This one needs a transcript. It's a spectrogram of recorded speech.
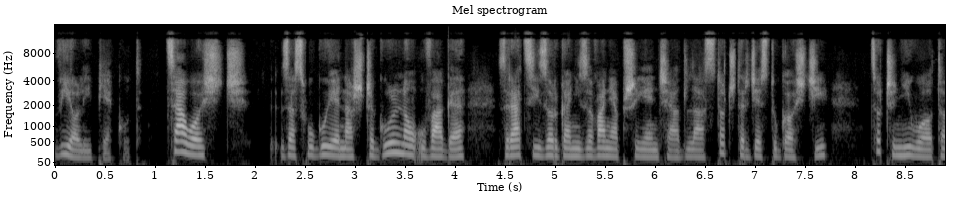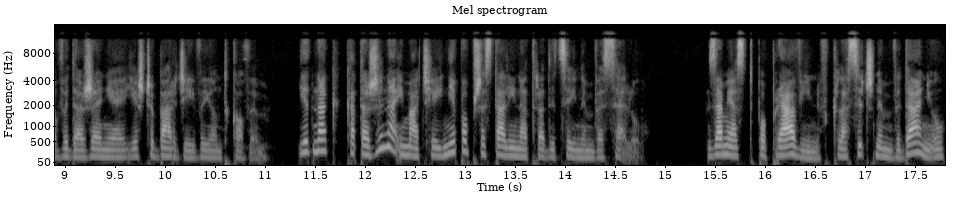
Wioli Piekut. Całość zasługuje na szczególną uwagę z racji zorganizowania przyjęcia dla 140 gości, co czyniło to wydarzenie jeszcze bardziej wyjątkowym. Jednak Katarzyna i Maciej nie poprzestali na tradycyjnym weselu. Zamiast poprawin w klasycznym wydaniu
